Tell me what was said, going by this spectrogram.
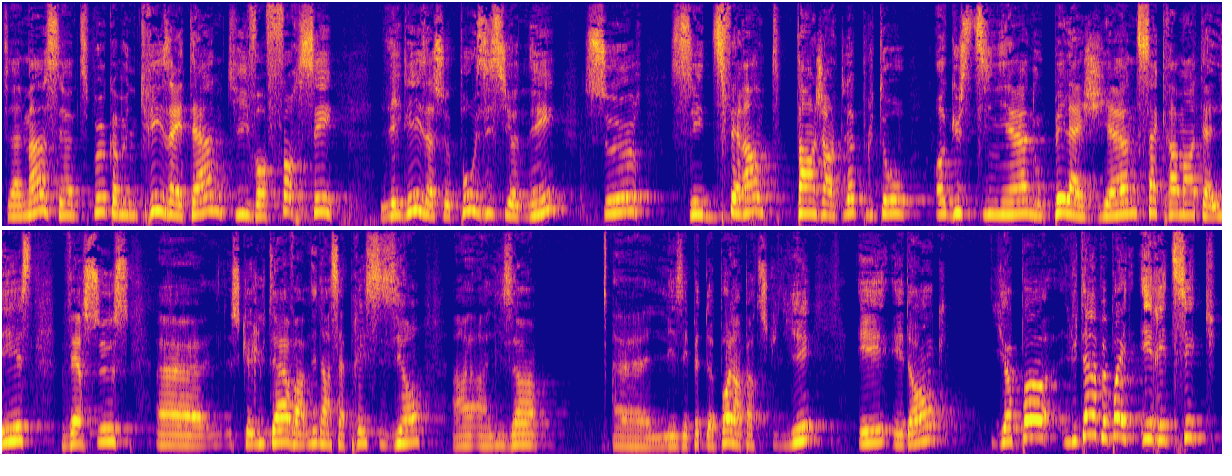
finalement, c'est un petit peu comme une crise interne qui va forcer l'Église à se positionner sur ces différentes tangentes-là plutôt augustinienne ou pélagienne, sacramentaliste, versus euh, ce que Luther va amener dans sa précision en, lisant euh, les épîtres de Paul en particulier. Et, donc, il y a pas, Luther ne peut pas être hérétique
